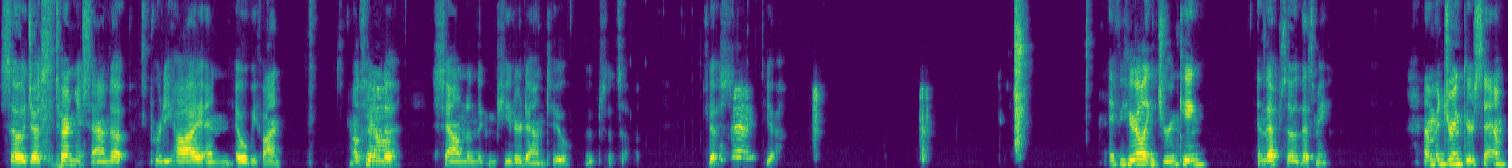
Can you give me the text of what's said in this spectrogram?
So just turn your sound up pretty high and it will be fine. I'll turn the sound on the computer down too. Oops, that's up. Just Okay. Yeah. If you hear like drinking in the episode, that's me. I'm a drinker, Sam.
